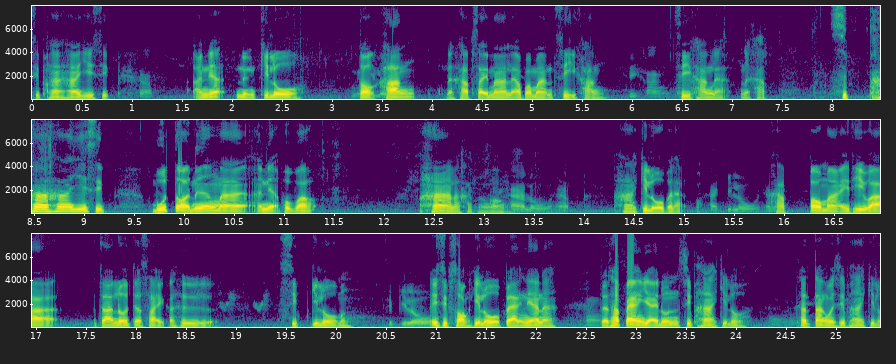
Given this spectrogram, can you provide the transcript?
15 5 ครับ20 อันเนี้ย1กิโลต่อครั้งนะครับ ใส่มาแล้วประมาณ 4 ครั้ง สี่ครั้ง4ครั้งแล้วนะครับ15 5 20บูตต่อเนื่องมา อันเนี้ยผมว่า5แล้วครับน้องห้าโลครับๆ5กิโลไปแล้วห้ากิโลใช่ไหมครับ เป้าหมายที่ว่าอาจารย์โรดจะใส่ก็คือ10กิโลมั้ง สิบกิโลเอ้ย12กิโลแปลงเนี้ยนะอ๋อแต่ถ้าแปลงใหญ่นู้น15กิโลอ๋อท่านตั้งไว้15กิโล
